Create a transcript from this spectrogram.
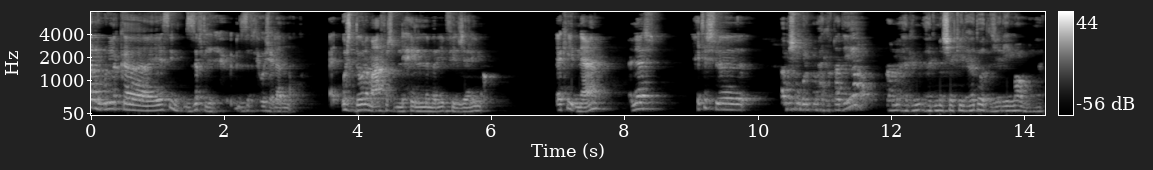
نقدر نقول لك آه، ياسين بزاف بزاف الحوايج على النقطة. واش الدولة ما عارفاش باللي حيل لا مريم فيه الجريمة؟ أكيد نعم. علاش؟ حيتاش آه، باش نقول لكم واحد القضية هاد هاد المشاكل هادو هاد الجريمة ولا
